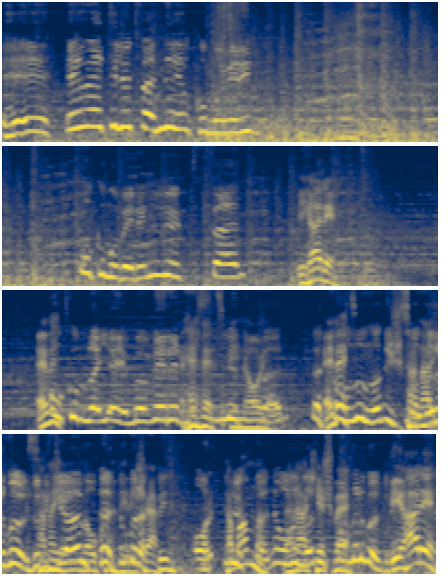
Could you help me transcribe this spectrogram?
Ee, evet lütfen de okumu verin. Okumu verin lütfen. Bihari. Evet. Okumla yayımı verir misin Evet, lütfen? Binoy. Evet. Onunla düşmanlarımı öldüreceğim. Sana yayınla okunu vereceğim. Bırak beni. Or- tamam mı? Lütfen, onunla Merak etme. düşmanlarımı öldüreceğim. Bihari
